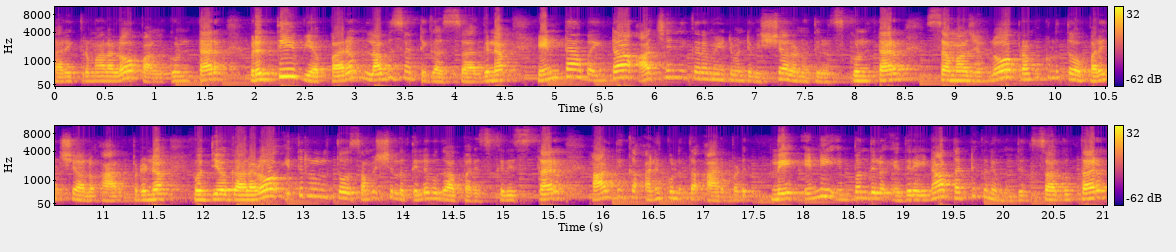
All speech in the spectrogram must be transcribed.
కార్యక్రమాలలో పాల్గొంటారు. వృత్తి వ్యాపారం లాభసాటిగా సాగిన ఎంటా బయట ఆశ్చర్యకరమైనటువంటి విషయాలను తెలుసుకుంటారు. సమాజంలో ప్రముఖులతో పరిచయాలు ఏర్పడిన ఉద్యోగాలలో ఇతరులతో సమస్యలు తెలివిగా పరిష్కరిస్తారు. ఆర్థిక అనుకూలత ఏర్పడుతుంది ఎన్ని ఇబ్బందులు ఎదురైనా తట్టుకుని ముందుకు సాగుతారు.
